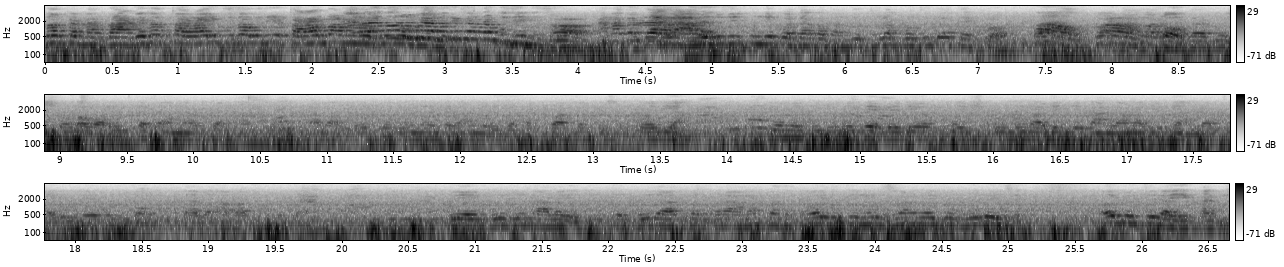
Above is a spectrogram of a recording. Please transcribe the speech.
দরকার না। আগে তো তারাই তারা আমরা বুঝে নিছি। হ্যাঁ। আমি যদি তুমি কথা কথা দেখো আমার কথা। কত কিছু করিয়া তুমি কি দেবে যে ওই স্কুল মাঝে যে গাঙ্গা আমরা খাই দেবে তাহলে আবার তুই এই বুঝে কথা বুঝেছে ওই ব্যক্তি রাখি খাবি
